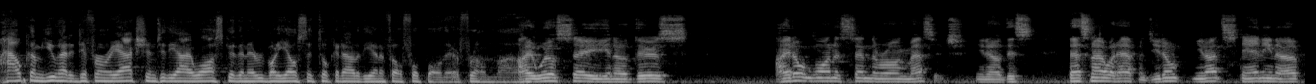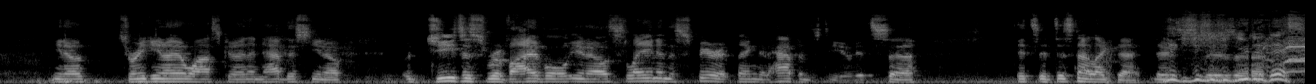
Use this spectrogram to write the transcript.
How come you had a different reaction to the ayahuasca than everybody else that took it out of the NFL football there from? Uh, I will say, you know, there's. I don't want to send the wrong message. You know, this that's not what happens. You don't. You're not standing up, you know, drinking ayahuasca and then have this, you know, Jesus revival, you know, slain in the spirit thing that happens to you. It's. uh it's it's not like that. There's, you, you, there's, you did this.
